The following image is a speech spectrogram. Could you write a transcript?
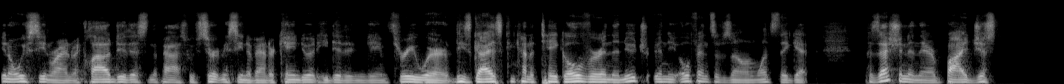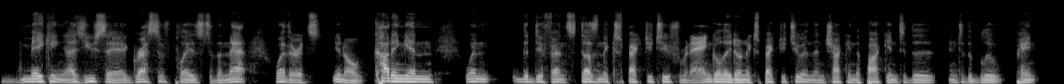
you know, we've seen Ryan McLeod do this in the past. We've certainly seen Evander Kane do it. He did it in Game Three, where these guys can kind of take over in the neutral in the offensive zone once they get possession in there by just making, as you say, aggressive plays to the net, whether it's, you know, cutting in when the defense doesn't expect you to from an angle they don't expect you to, and then chucking the puck into the into the blue paint.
